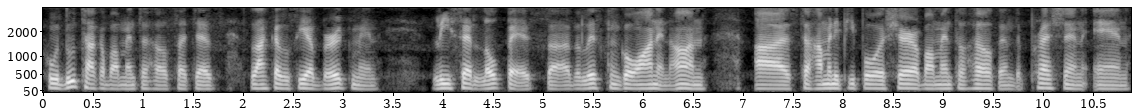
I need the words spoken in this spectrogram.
who do talk about mental health, such as Blanca Lucia Bergman, Lisa Lopez. Uh, the list can go on and on uh, as to how many people share about mental health and depression and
